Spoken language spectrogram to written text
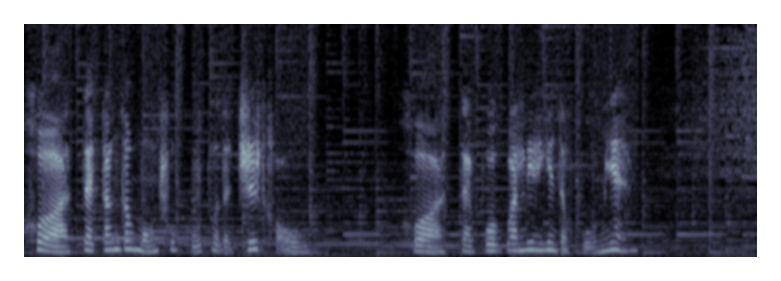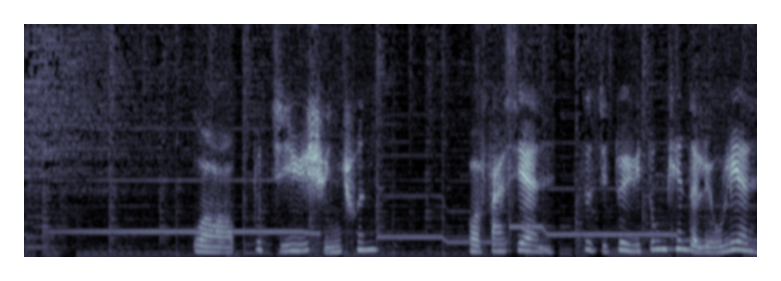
或在刚刚萌出骨朵的枝头，或在波光潋滟的湖面。我不急于寻春，我发现自己对于冬天的留恋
